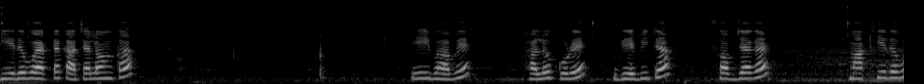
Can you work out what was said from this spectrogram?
দিয়ে দেব একটা কাঁচা লঙ্কা। এইভাবে ভালো করে গ্রেভিটা সব জায়গায় মাখিয়ে দেব।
